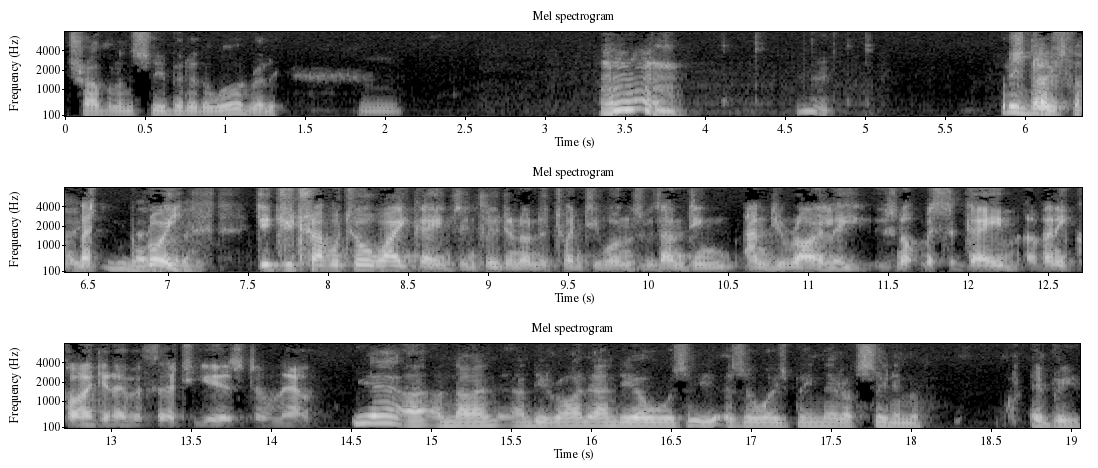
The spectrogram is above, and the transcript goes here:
travel and see a bit of the world, really. Mm. But in those days, you know, Roy, you know, did you travel to away games, including under 21s, with Andy, Andy Riley, who's not missed a game of any kind in over 30 years till now? yeah, I, I know Andy Riley. Andy always has always been there. I've seen him every.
